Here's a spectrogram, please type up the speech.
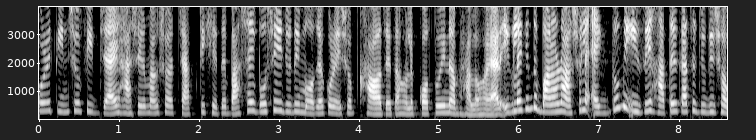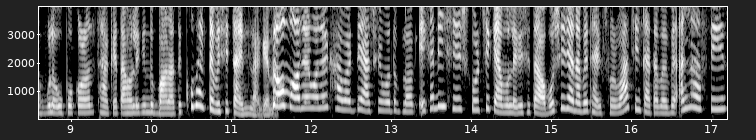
করে তিনশো ফিট যাই হাঁসের মাংস আর চাপটি খেতে। বাসায় বসেই যদি মজা করে এসব খাওয়া যায়, তাহলে কতই না ভালো হয়। আর এগুলা কিন্তু বানানো আসলে একদমই ইজি হাতের কাছে যদি সবগুলো উপকরণ থাকে, তাহলে কিন্তু বানাতে খুব একটা বেশি টাইম লাগে না। তো মজার মজার খাবার দিয়ে আজকের মতো ব্লগ এখানেই শেষ করছি। কেমন লেগেছে তা অবশ্যই জানাবে। Thanks for watching tata bye আল্লাহ হাফিজ।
